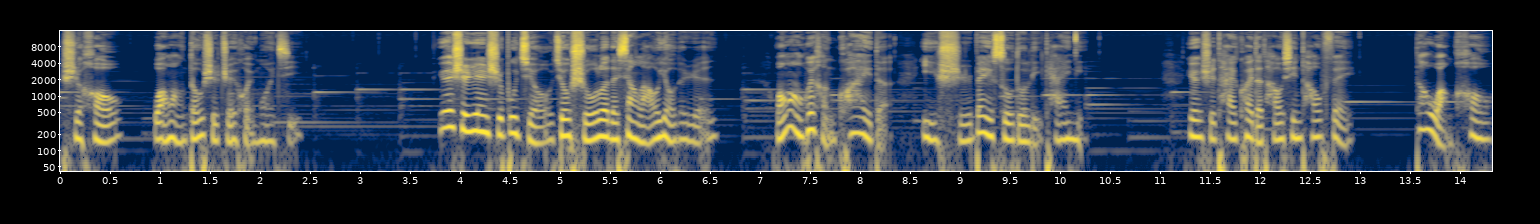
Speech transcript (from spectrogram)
事后往往都是追悔莫及。越是认识不久就熟了的像老友的人，往往会很快的以十倍速度离开你；越是太快的掏心掏肺，到往后，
